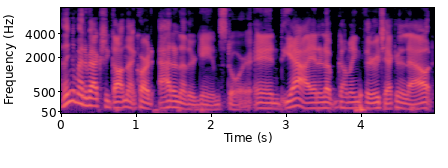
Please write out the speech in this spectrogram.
I think I might have actually gotten that card at another game store, and yeah, I ended up coming through, checking it out.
